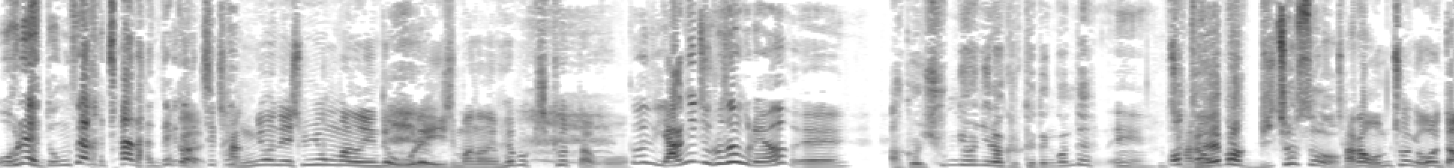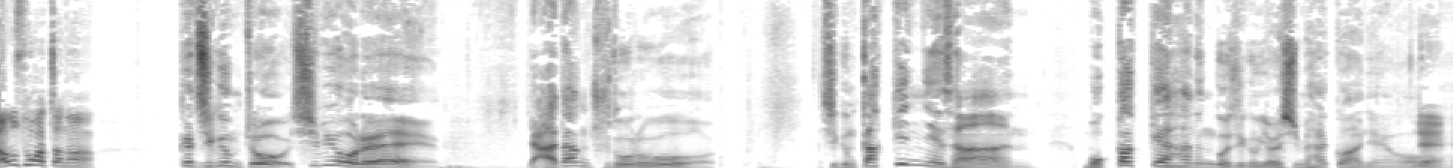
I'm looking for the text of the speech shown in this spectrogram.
올해 농사가 잘안 그러니까 돼가지고. 작년에 16만 원인데 올해 20만 원 회복시켰다고. 그건 양이 줄어서 그래요. 예. 아, 그건 흉년이라 그렇게 된 건데? 예. 어, 자랑- 대박! 미쳤어! 자랑 엄청 해. 어, 나도 속았잖아. 그니까 지금 저 12월에 야당 주도로 지금 깎인 예산 못 깎게 하는 거 지금 열심히 할 거 아니에요. 네.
